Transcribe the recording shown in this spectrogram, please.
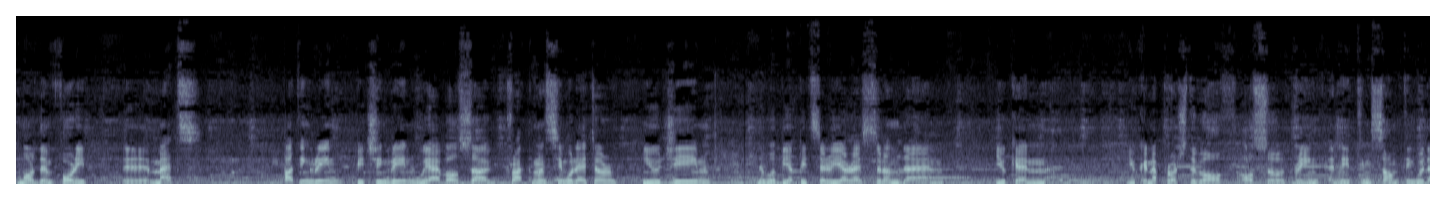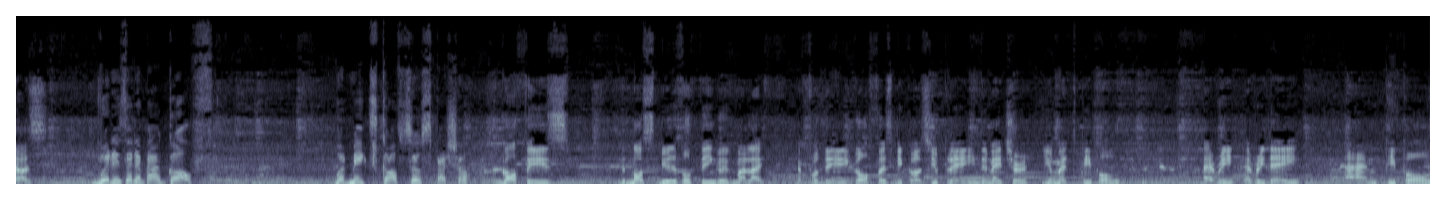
more than 40 uh, mats putting green, pitching green. We have also a trackman simulator, new gym. There will be a pizzeria, restaurant. Then you can you can approach the golf, also drink and eating something with us. What is it about golf? What makes golf so special? Golf is the most beautiful thing in my life for the golfers because you play in the nature. You met people every every day, and people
